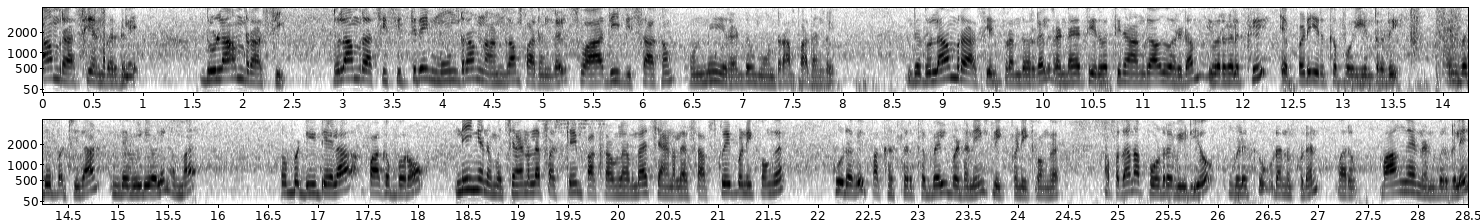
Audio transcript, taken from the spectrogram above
துலாம் ராசி அன்பர்களே துலாம் ராசி. துலாம் ராசி சித்திரை மூன்றாம் நான்காம் பாதங்கள் சுவாதி விசாகம் ஒன்று இரண்டு மூன்றாம் பாதங்கள். இந்த துலாம் ராசியில் பிறந்தவர்கள் ரெண்டாயிரத்தி இருபத்தி நான்காவது வருடம் இவர்களுக்கு எப்படி இருக்கப் போகின்றது என்பதை பற்றி தான் இந்த வீடியோவில் நம்ம ரொம்ப டீட்டெயிலாக பார்க்க போகிறோம் நீங்கள் நம்ம சேனலை ஃபஸ்ட் டைம் பார்க்குறவங்களா இருந்தால் சேனலை சப்ஸ்கிரைப் பண்ணிக்கோங்க. கூடவே பக்கத்தில் இருக்க பெல் பட்டனையும் கிளிக் பண்ணிக்கோங்க. அப்போ தான் நான் போடுற வீடியோ உங்களுக்கு உடனுக்குடன் வரும். வாங்க நண்பர்களே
